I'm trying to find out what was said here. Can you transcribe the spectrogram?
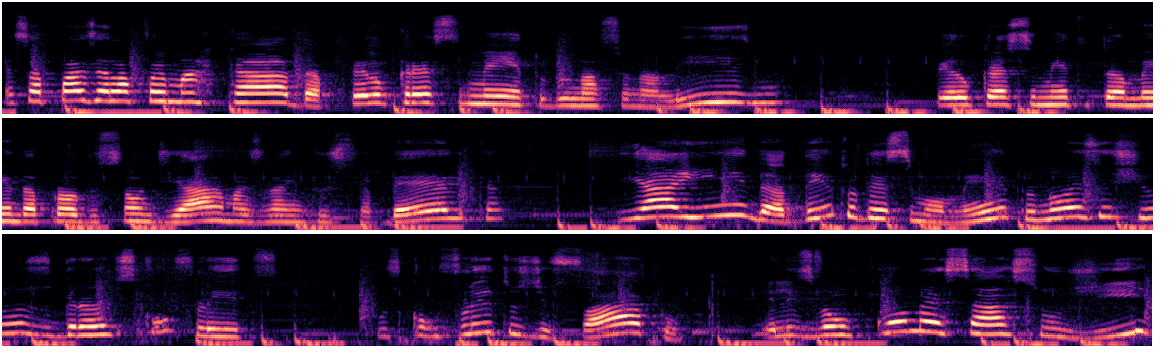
Essa paz ela foi marcada pelo crescimento do nacionalismo, pelo crescimento também da produção de armas na indústria bélica. E ainda, dentro desse momento, não existiam os grandes conflitos. Os conflitos, de fato, eles vão começar a surgir,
